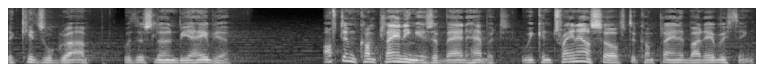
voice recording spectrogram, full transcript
the kids will grow up with this learned behavior. Often, complaining is a bad habit. We can train ourselves to complain about everything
